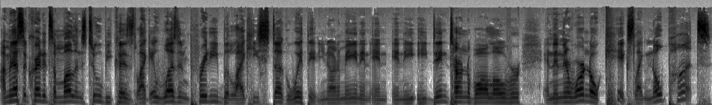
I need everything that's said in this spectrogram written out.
I mean, that's a credit to Mullins too because like it wasn't pretty, but like he stuck with it. You know what I mean? And and and he, he didn't turn the ball over, and then there were no kicks, like no punts.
